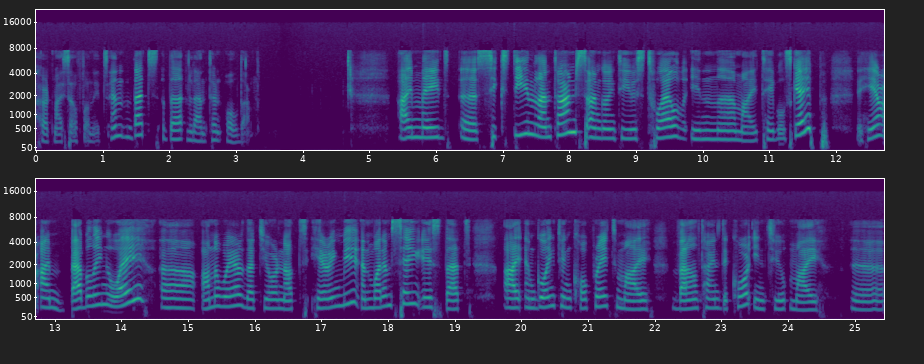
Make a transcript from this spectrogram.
hurt myself on it and that's the lantern all done. I made uh, 16 lanterns. I'm going to use 12 in uh, my tablescape. Here I'm babbling away, uh, unaware that you're not hearing me. And what I'm saying is that I am going to incorporate my Valentine decor into my uh,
